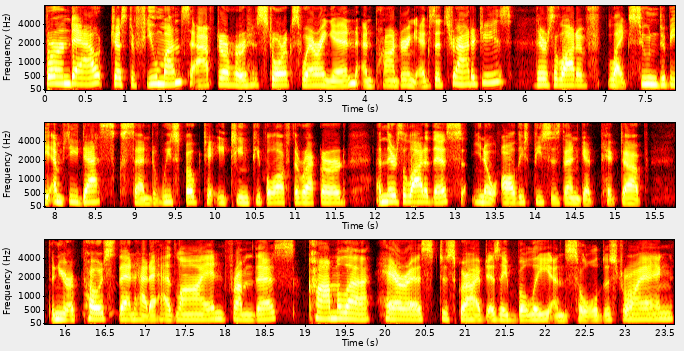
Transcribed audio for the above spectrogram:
burned out just a few months after her historic swearing in and pondering exit strategies. There's a lot of like soon to be empty desks, and we spoke to 18 people off the record. And there's a lot of this. You know, all these pieces then get picked up the New York Post then had a headline from this Kamala Harris described as a bully and soul destroying.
